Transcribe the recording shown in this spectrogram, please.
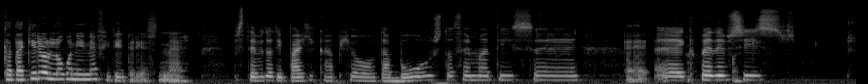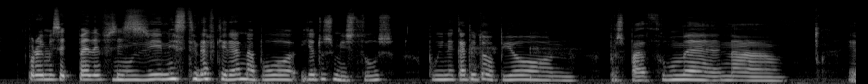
κατά κύριο λόγο είναι φοιτήτριες, ναι. Πιστεύετε ότι υπάρχει κάποιο ταμπού στο θέμα της ε, Ε, ε, εκπαίδευσης, πρώιμης εκπαίδευσης. Μου δίνει την ευκαιρία να πω για τους μισθούς, που είναι κάτι το οποίο προσπαθούμε να... ε,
